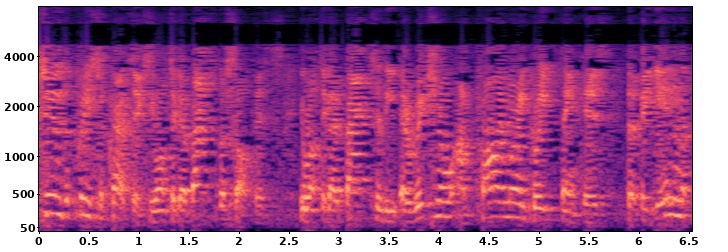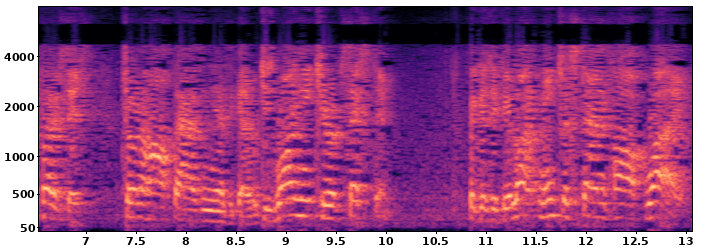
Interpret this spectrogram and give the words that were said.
to the pre-Socratics. He wants to go back to the Sophists. He wants to go back to the original and primary Greek thinkers that begin the process two and a half thousand years ago, which is why Nietzsche obsessed him. Because if you like, Nietzsche stands halfway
